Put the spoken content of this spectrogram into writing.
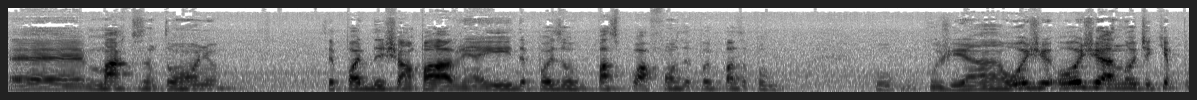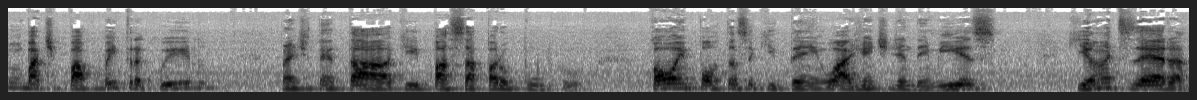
É, Marcos Antônio, você pode deixar uma palavrinha aí, depois eu passo pro Afonso, depois passa pro, pro, pro Jean. Hoje, hoje a noite aqui é um bate-papo bem tranquilo, para a gente tentar aqui passar para o público qual a importância que tem o agente de endemias, que antes era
